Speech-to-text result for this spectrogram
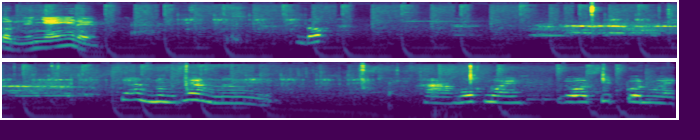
ต้นใหญ่ๆเลยดกแท่งหนึ่งแท่งหนึ่งนี่หาหกหน่วยหรือว่าสิบกว่าหน่วย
